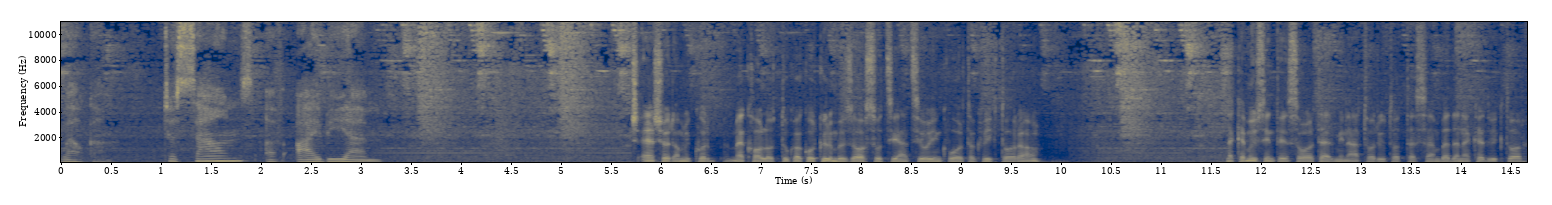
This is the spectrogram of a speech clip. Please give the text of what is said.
Welcome to Sounds of IBM. És elsőre, amikor meghallottuk, akkor különböző asszociációink voltak Viktorral. Nekem őszintén szól Terminátor jutott eszembe, de neked, Viktor?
